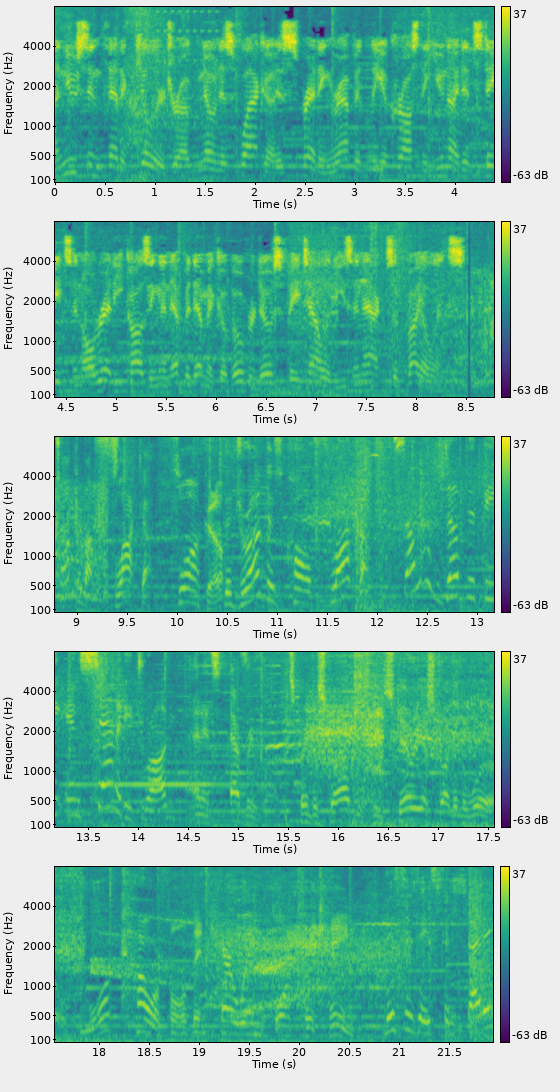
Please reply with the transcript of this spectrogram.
A new synthetic killer drug known as Flakka is spreading rapidly across the United States and already causing an epidemic of overdose fatalities and acts of violence. We're talking about Flakka. Flakka. The drug is called Flakka. Some have dubbed it the insanity drug. And it's everywhere. It's been described as the scariest drug in the world. More powerful than heroin or cocaine. This is a synthetic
